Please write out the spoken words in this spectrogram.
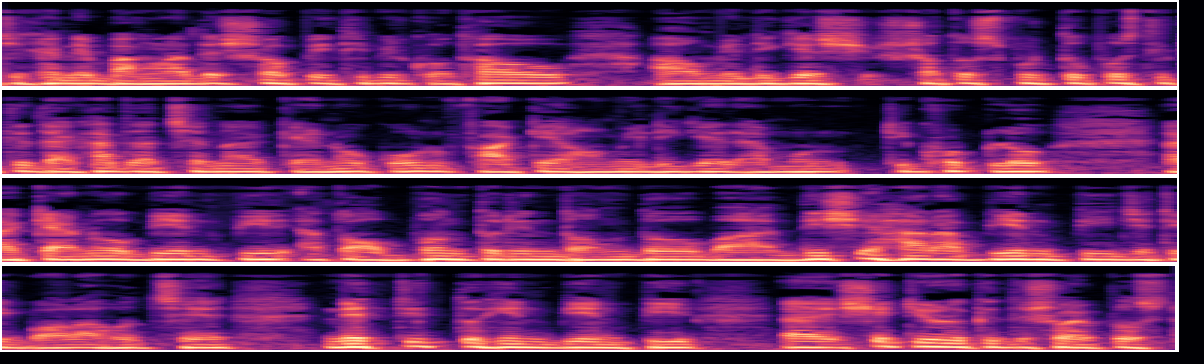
যেখানে বাংলাদেশ সহ পৃথিবীর কোথাও আওয়ামী লীগের স্বতঃস্ফূর্ত উপস্থিতি দেখা যাচ্ছে না, কেন কোন ফাঁকে আওয়ামী লীগের এমনটি ঘটলো কেন বিএনপির এত অভ্যন্তরীণ দ্বন্দ্ব বা দিশেহারা বিএনপি যেটি বলা হচ্ছে নেতৃত্বহীন বিএনপি সেটিরও কিন্তু সবাই প্রশ্ন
